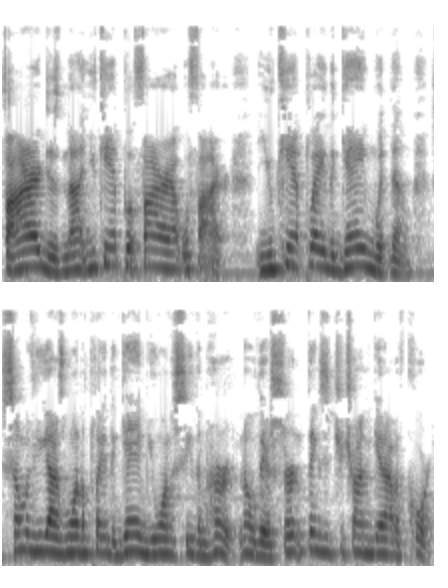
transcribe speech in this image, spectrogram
Fire does not, you can't put fire out with fire. You can't play the game with them. Some of you guys want to play the game. You want to see them hurt. No, there's certain things that you're trying to get out of court.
